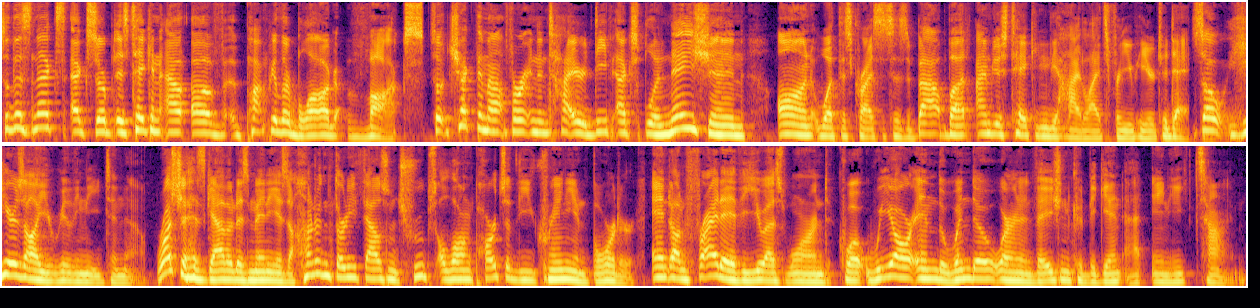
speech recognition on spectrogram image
So this next excerpt is taken out of popular blog Vox. So check them out for an entire deep explanation on what this crisis is about, but I'm just taking the highlights for you here today. So here's all you really need to know. Russia has gathered as many as 130,000 troops along parts of the Ukrainian border, and on Friday the US warned, quote, "We are in the window where an invasion could begin at any time."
